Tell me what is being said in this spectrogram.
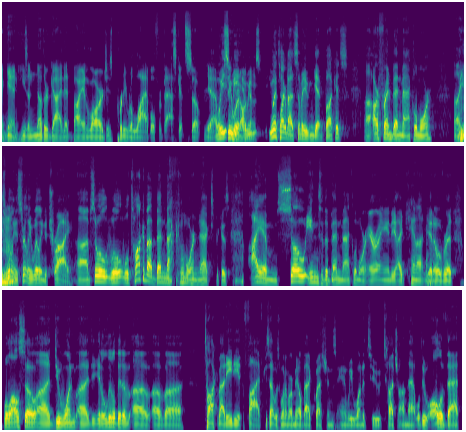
again, he's another guy that by and large is pretty reliable for baskets. So yeah, we see we, where it all we, goes. You want to talk about somebody who can get buckets? Uh, our friend Ben McLemore uh, he's mm-hmm. willing, certainly willing to try. Uh, so we'll we'll we'll talk about Ben McLemore next because I am so into the Ben McLemore era, Andy. I cannot get over it. We'll also uh, do one uh, to get a little bit of of uh, talk about AD at the five because that was one of our mailbag questions, and we wanted to touch on that. We'll do all of that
